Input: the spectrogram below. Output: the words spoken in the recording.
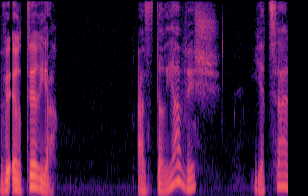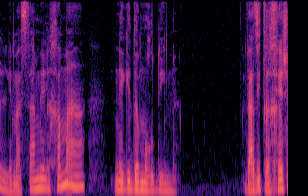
וארתריה. אז דריווש יצא למסע מלחמה נגד המורדים. ואז התרחש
